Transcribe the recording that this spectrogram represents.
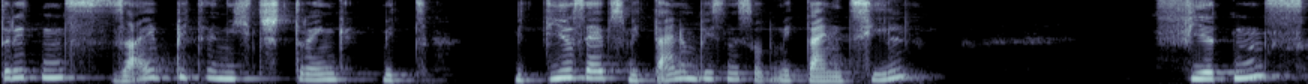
Drittens, sei bitte nicht streng mit, mit dir selbst, mit deinem Business oder mit deinen Zielen. Viertens,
